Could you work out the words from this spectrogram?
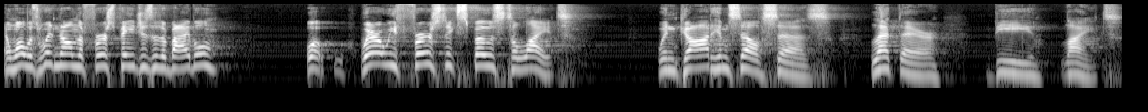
And what was written on the first pages of the Bible? Well, where are we first exposed to light? When God Himself says, Let there be light.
